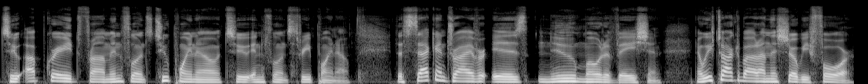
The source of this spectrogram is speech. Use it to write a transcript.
to upgrade from Influence 2.0 to Influence 3.0. The second driver is new motivation. Now, we've talked about on this show before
